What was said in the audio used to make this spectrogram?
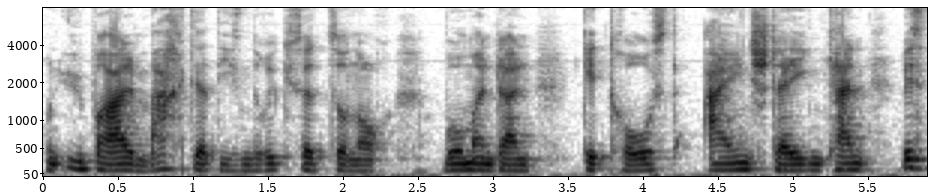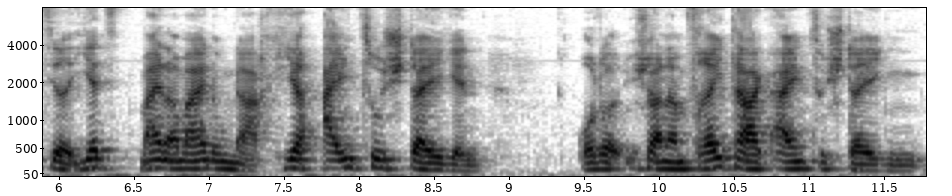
und überall macht er diesen Rücksetzer noch, wo man dann getrost einsteigen kann. Wisst ihr, jetzt meiner Meinung nach hier einzusteigen oder schon am Freitag einzusteigen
